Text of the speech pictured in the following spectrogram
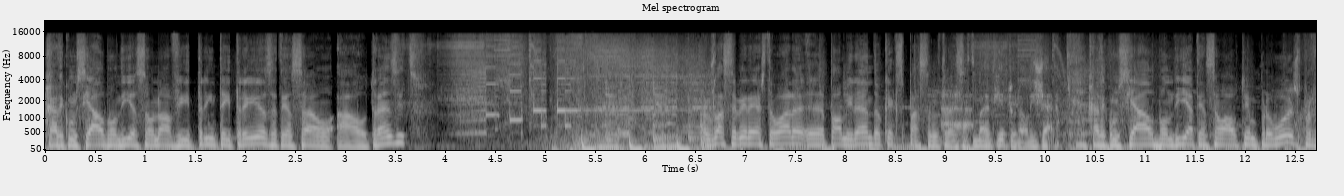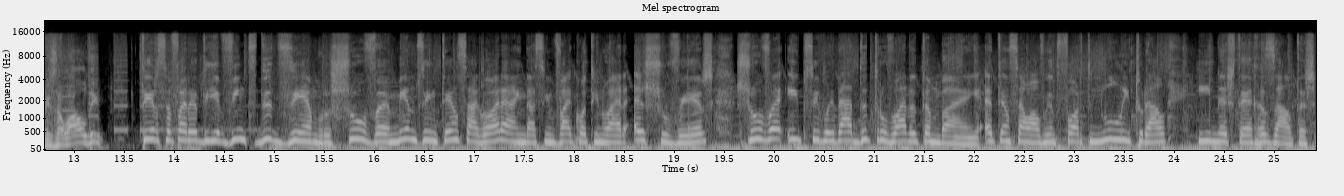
Rádio Comercial, bom dia, são 9h33. Atenção ao trânsito. Vamos lá saber a esta hora, eh, Paulo Miranda, o que é que se passa no trânsito? Uma viatura ligeira. Rádio Comercial, bom dia, atenção ao tempo para hoje, previsão Aldi. Terça-feira, dia 20 de dezembro, chuva menos intensa agora, ainda assim vai continuar a chover. Chuva e possibilidade de trovada também. Atenção ao vento forte no litoral e nas terras altas.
